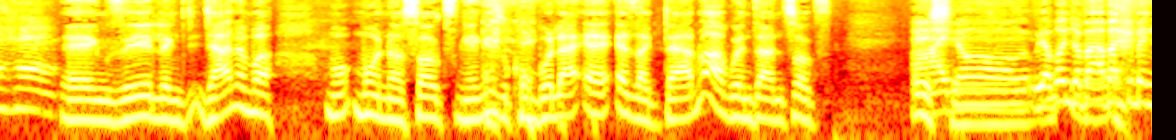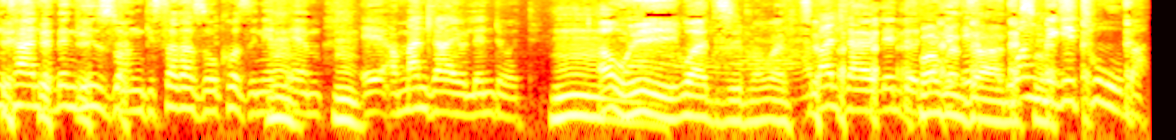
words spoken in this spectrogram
ehe. Eh ngizile njalo mo mo- mo no socks ngeke ngizukhumbula eh, ezakudala wakwenzani socks I know uyabona njengoba abantu bengithanda bengizwa ngisakaza ukhosini FM eh amandla ayo le ndoda. Awu hey kwanzima kwanzima. abadlayo le ndoda. Eh, wanginika ithuba.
